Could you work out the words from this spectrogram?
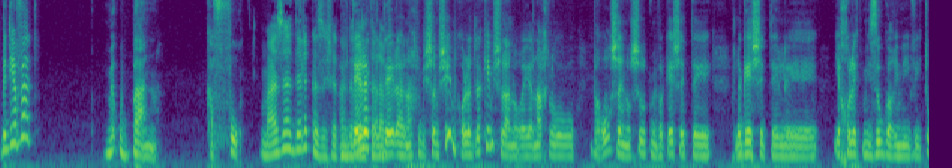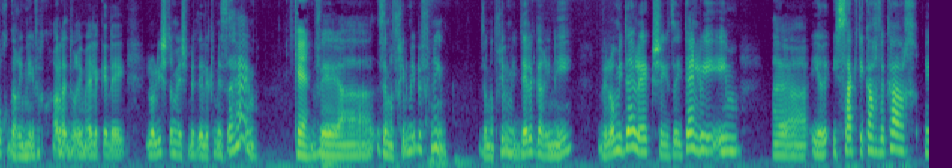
בדיעבד. מאובן, קפוא. מה זה הדלק הזה שאת הדלק, מדברת עליו? הדלק, אנחנו משתמשים, כל הדלקים שלנו, הרי אנחנו, ברור שהאנושות מבקשת אה, לגשת אל אה, יכולת מיזוג גרעיני והיתוך גרעיני וכל הדברים האלה כדי לא להשתמש בדלק מזהם. כן. וזה מתחיל מבפנים. זה מתחיל מדלק גרעיני, ולא מדלק שזה ייתן לי אם אה, השגתי כך וכך אה,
